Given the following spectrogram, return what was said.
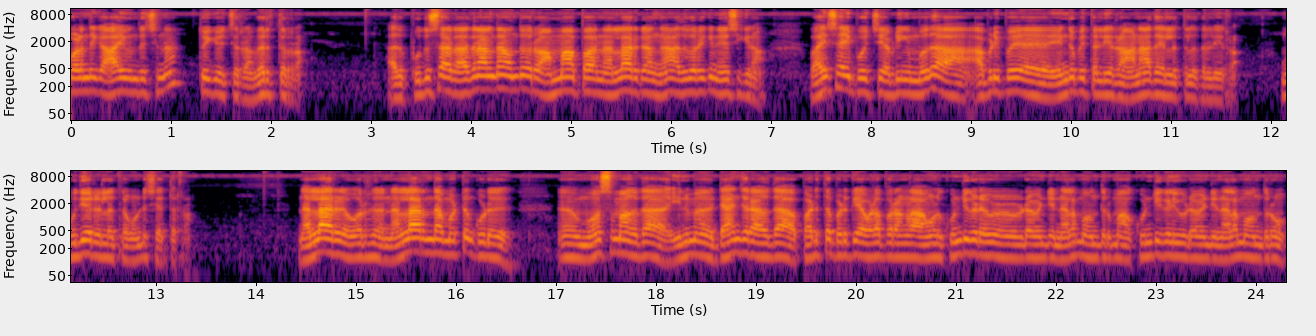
குழந்தைக்கு ஆய் வந்துச்சுன்னா தூக்கி வச்சிடுறான் வெறுத்துடுறான். அது புதுசாக அதனால தான் வந்து ஒரு அம்மா அப்பா நல்லா இருக்காங்க அது வரைக்கும் நேசிக்கிறான். வயசாகி போச்சு அப்படிங்கும்போது அப்படி போய் எங்கே போய் தள்ளிடுறான்? அனாதை இல்லத்தில் தள்ளிடுறான். முதியோர் இல்லத்தில் கொண்டு சேர்த்துடுறான். நல்லா இரு ஒரு நல்லா இருந்தால் மட்டும் கொடு. மோசமாகுதா? இனிமேல் டேஞ்சர் ஆகுதா? படுத்த படுக்கையாக விட போகிறாங்களா அவங்களுக்கு குண்டி கிட விட வேண்டிய நிலமை வந்துருமா? குண்டி கழி விட வேண்டிய நிலமை வந்துடும்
